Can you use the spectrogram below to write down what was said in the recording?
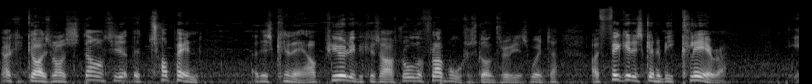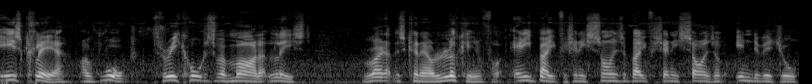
Okay, guys, well, I started at the top end of this canal purely because after all the floodwater's gone through this winter, I figured it's going to be clearer. It is clear. I've walked three quarters of a mile at least right up this canal looking for any baitfish, any signs of baitfish, any signs of individual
